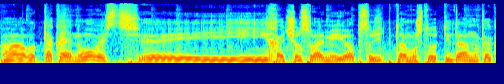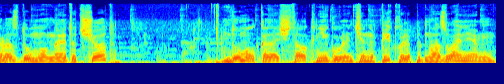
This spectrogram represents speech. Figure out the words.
А, вот такая новость, э, и хочу с вами ее обсудить, потому что вот недавно как раз думал на этот счет. Думал, когда читал книгу Валентина Пикуля под названием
